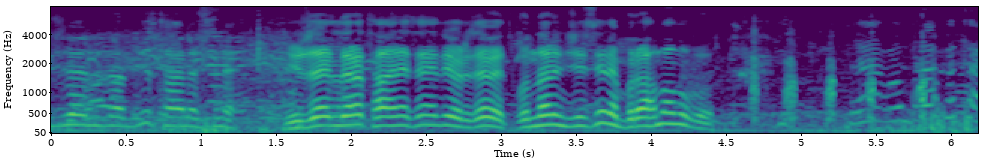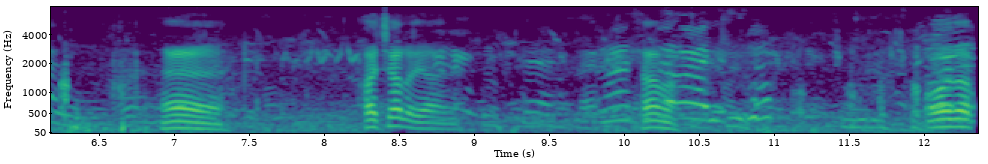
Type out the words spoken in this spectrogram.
150 lira diyor tanesine. 150 lira tanesine diyoruz. Evet. Bunların cinsi ne? Brahma mı bu? O bırakı tavuğu. He. Paçalı yani. Ha, Tamam. O da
